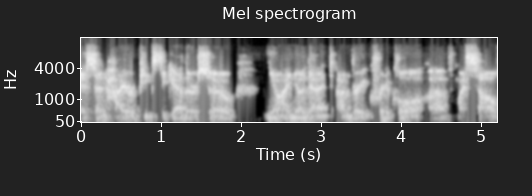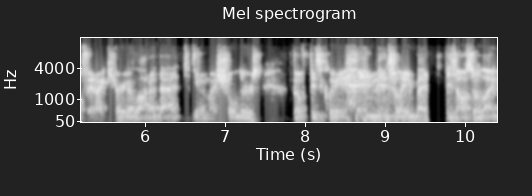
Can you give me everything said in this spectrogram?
ascend higher peaks together. So, you know, I know that I'm very critical of myself and I carry a lot of that, you know, in my shoulders, both physically and mentally, but it's also like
